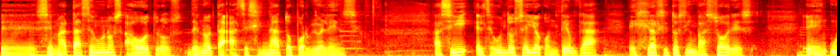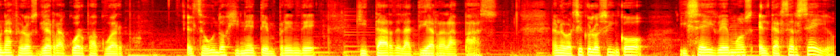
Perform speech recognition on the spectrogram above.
eh, se matasen unos a otros denota asesinato por violencia. Así, el segundo sello contempla ejércitos invasores en una feroz guerra cuerpo a cuerpo. El segundo jinete emprende quitar de la tierra la paz. En los versículos 5 y 6 vemos el tercer sello,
